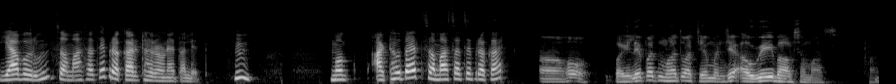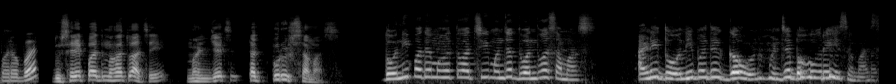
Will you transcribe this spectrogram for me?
यावरून समासाचे प्रकार ठरवण्यात आलेत. हं. मग आठवत आहेत समासाचे प्रकार? अं, हो. पहिले पद महत्त्वाचे म्हणजे अव्ययी भाव समास. बरोबर. दुसरे पद महत्त्वाचे म्हणजेच तत्पुरुष समास. दोन्ही पदे महत्वाची म्हणजे द्वंद्व समास. आणि दोन्ही पदे गौण म्हणजे बहुव्रीही समास.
